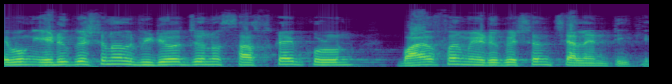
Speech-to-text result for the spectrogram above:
এবং এডুকেশনাল ভিডিওর জন্য সাবস্ক্রাইব করুন বায়োফার্ম এডুকেশন চ্যানেলটিকে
